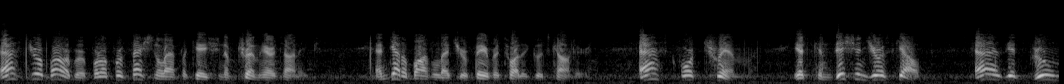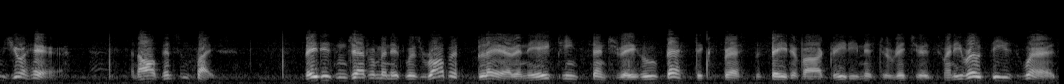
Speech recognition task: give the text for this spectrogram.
Ask your barber for a professional application of Trim Hair Tonic. And get a bottle at your favorite toilet goods counter. Ask for Trim. It conditions your scalp as it grooms your hair. And now, Vincent Price. Ladies and gentlemen, it was Robert Blair in the 18th century who best expressed the fate of our greedy Mr. Richards when he wrote these words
